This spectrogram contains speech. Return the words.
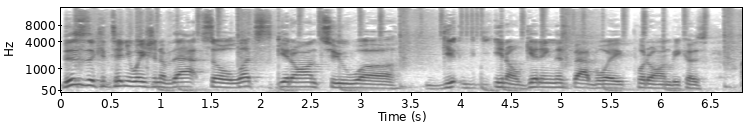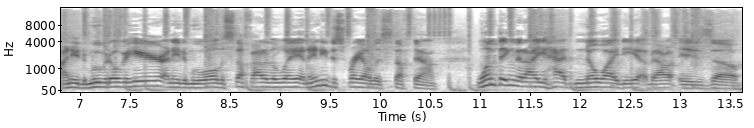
this is a continuation of that. So let's get on to, uh, get, you know, getting this bad boy put on because I need to move it over here. I need to move all the stuff out of the way and I need to spray all this stuff down. One thing that I had no idea about is uh,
